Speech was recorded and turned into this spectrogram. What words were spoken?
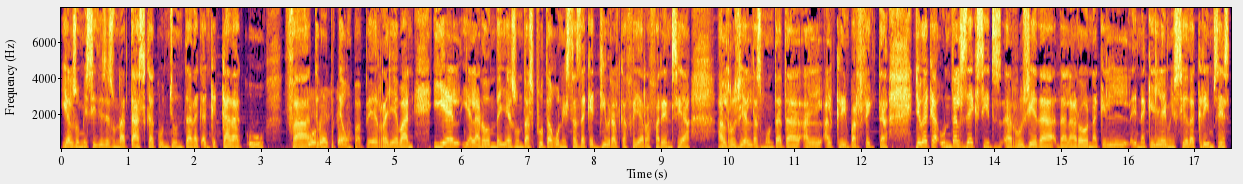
i els homicidis és una tasca conjunta de, en què cada un fa, té, un, té un paper rellevant i ell i l'Aaron deia és un dels protagonistes d'aquest llibre al que feia referència al Roger el desmuntat al, al crim perfecte. Jo crec que un dels èxits, eh, Roger, de, de l'Aaron aquell, en aquella emissió de crims és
